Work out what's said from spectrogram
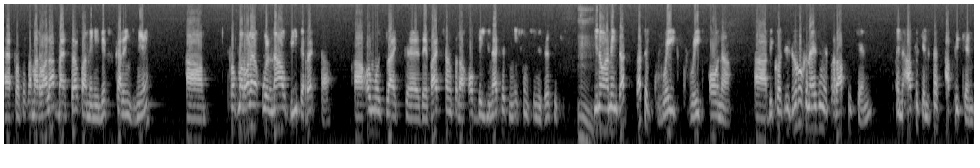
uh, Professor Marwala. Myself, I'm an electrical engineer. Um, Prof. Marwala will now be director, uh, almost like uh, the vice chancellor of the United Nations University. mm, You know, I mean, that's, that's a great, great honor uh, because it's recognizing a South African, an African, first African,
